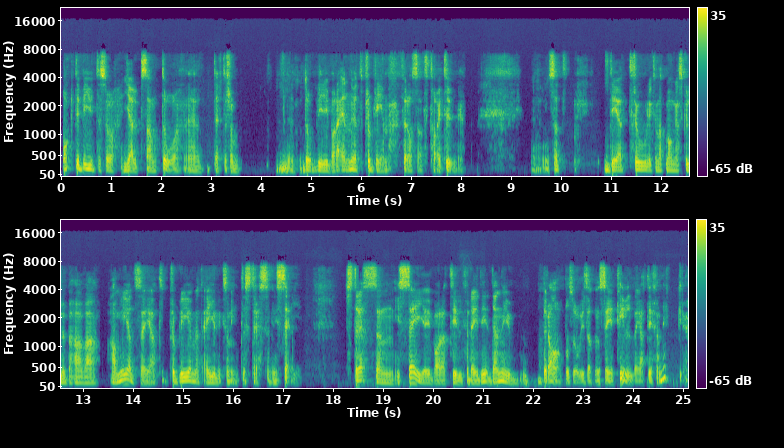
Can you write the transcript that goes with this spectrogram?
Och det blir ju inte så hjälpsamt då eh, eftersom då blir det bara ännu ett problem för oss att ta itu med. Eh, så att det jag tror liksom att många skulle behöva ha med sig att problemet är ju liksom inte stressen i sig stressen i sig är ju bara till för dig. Den är ju bra på så vis att den säger till dig att det är för mycket.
